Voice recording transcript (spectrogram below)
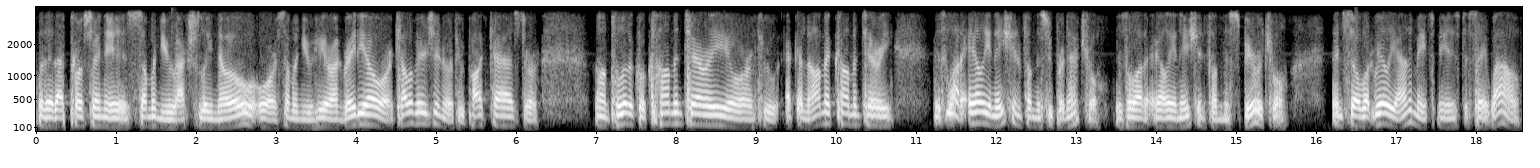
whether that person is someone you actually know or someone you hear on radio or television or through podcast or on political commentary or through economic commentary, there's a lot of alienation from the supernatural. There's a lot of alienation from the spiritual. And so what really animates me is to say, wow,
